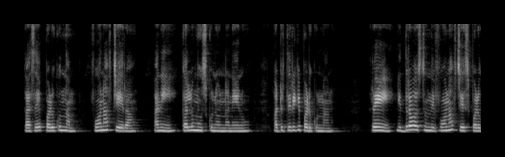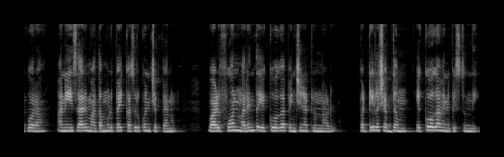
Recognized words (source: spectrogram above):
కాసేపు పడుకుందాం ఫోన్ ఆఫ్ చేయరా? అని కళ్ళు మూసుకుని ఉన్న నేను అటు తిరిగి పడుకున్నాను. రే నిద్ర వస్తుంది ఫోన్ ఆఫ్ చేసి పడుకోరా? అని ఈసారి మా తమ్ముడిపై కసురుకొని చెప్పాను. వాడు ఫోన్ మరింత ఎక్కువగా పెంచినట్లున్నాడు. పట్టీల శబ్దం ఎక్కువగా వినిపిస్తుంది.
